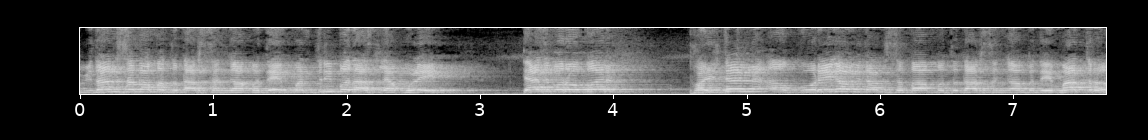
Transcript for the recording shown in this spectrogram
विधानसभा मतदारसंघामध्ये मंत्रीपद असल्यामुळे त्याचबरोबर फलटण कोरेगाव विधानसभा मतदारसंघामध्ये मात्र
